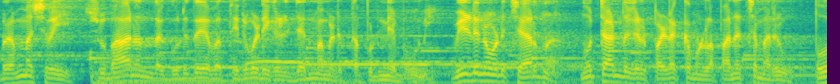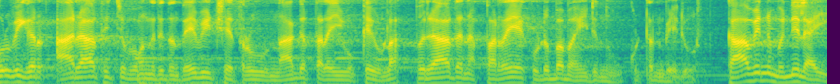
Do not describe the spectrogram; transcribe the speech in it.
ബ്രഹ്മശ്രീ ശുഭാനന്ദ ഗുരുദേവ തിരുവടികൾ ജന്മമെടുത്ത പുണ്യഭൂമി. വീടിനോട് ചേർന്ന് നൂറ്റാണ്ടുകൾ പഴക്കമുള്ള പനച്ചമരവും പൂർവികർ ആരാധിച്ചു പോന്നിരുന്ന ദേവീക്ഷേത്രവും നാഗത്തറയും ഒക്കെയുള്ള പുരാതന പറയ കുടുംബമായിരുന്നു കുട്ടൻപേരൂർ. കാവിന് മുന്നിലായി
